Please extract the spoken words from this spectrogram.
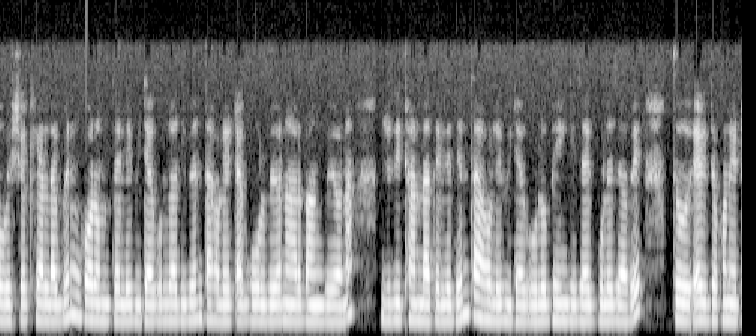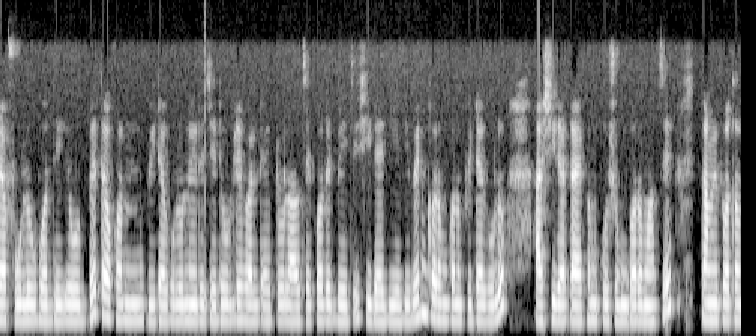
অবশ্যই খেয়াল রাখবেন। গরম তেলে পিঠাগুলো দিবেন, তাহলে এটা গলবেও না আর ভাঙবেও না। যদি ঠান্ডা তেলে দেন, তাহলে পিঠাগুলো ভেঙে যায়, গলে যাবে। তো এক যখন এটা ফুলে উপর দিকে উঠবে, তখন পিঠাগুলো নেড়ে চেড়ে উল্টে পাল্টে একটু লালচে করে ভেজে শিরায় দিয়ে দিবেন। গরম গরম পিঠাগুলো আর শিরাটা এখন কুসুম গরম আছে, তো আমি প্রথম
